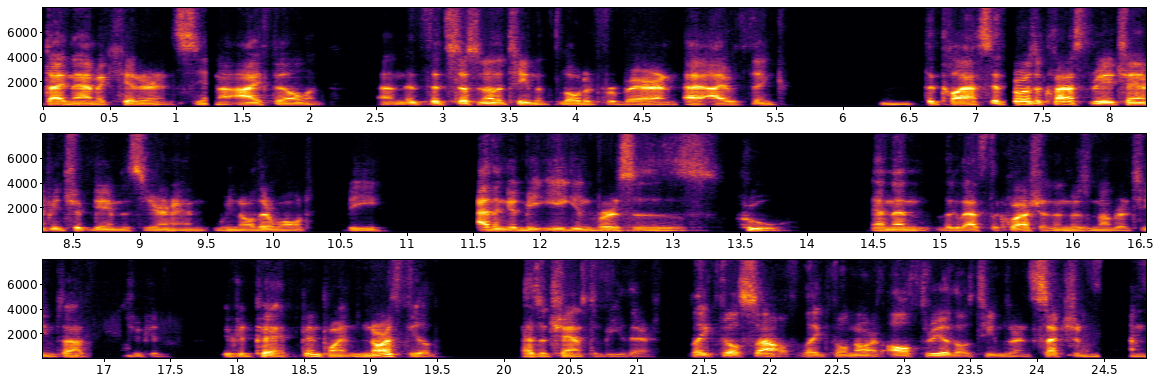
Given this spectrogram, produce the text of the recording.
dynamic hitter in Sienna Eiffel, and and it's, it's just another team that's loaded for bear. And I, I think the class, if there was a Class 3A championship game this year, and we know there won't be, I think it'd be Eagan versus who, and then that's the question. And there's a number of teams out you could you could pick pinpoint. Northfield has a chance to be there. Lakeville South, Lakeville North. All three of those teams are in Section One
